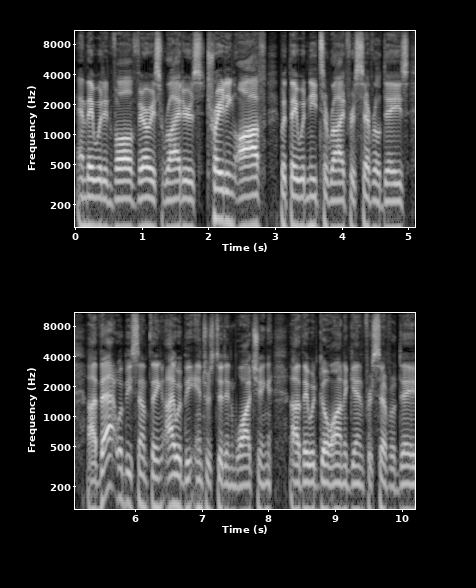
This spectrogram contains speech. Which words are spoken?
and they would involve various riders trading off, but they would need to ride for several days. Uh, that would be something I would be interested in watching. Uh, they would go on again for several days.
